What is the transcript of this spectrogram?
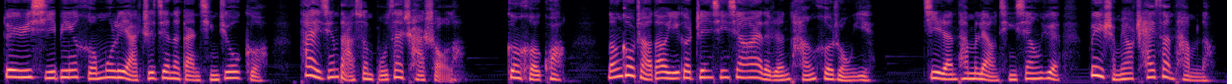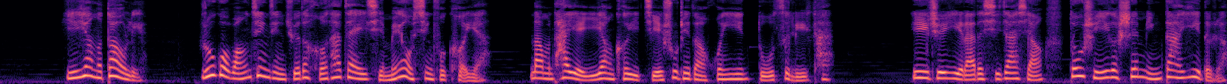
对于席斌和穆丽亚之间的感情纠葛，他已经打算不再插手了。更何况，能够找到一个真心相爱的人，谈何容易？既然他们两情相悦，为什么要拆散他们呢？一样的道理，如果王静静觉得和他在一起没有幸福可言，那么他也一样可以结束这段婚姻，独自离开。一直以来的席家祥都是一个深明大义的人。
